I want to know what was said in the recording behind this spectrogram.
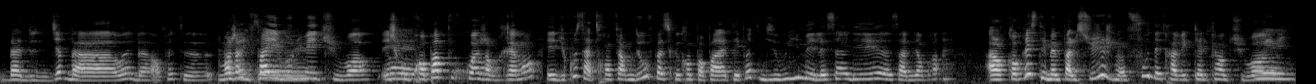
Bah, de te dire, bah ouais, bah en fait, euh, moi j'arrive pas à euh, évoluer, tu vois. Et je comprends pas pourquoi, genre vraiment. Et du coup, ça te renferme de ouf parce que quand t'en parles à tes potes, ils disent oui, mais laisse aller, euh, ça viendra. Alors qu'en vrai, c'était même pas le sujet, je m'en fous d'être avec quelqu'un, tu vois. oui oui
